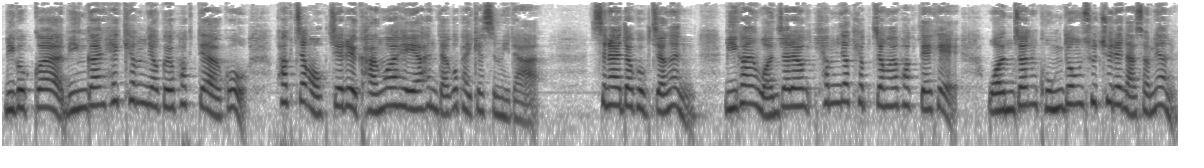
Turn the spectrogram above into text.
미국과 민간 핵협력을 확대하고 확장 억제를 강화해야 한다고 밝혔습니다. 스나이더 국장은 미한 원자력 협력 협정을 확대해 원전 공동 수출에 나서면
